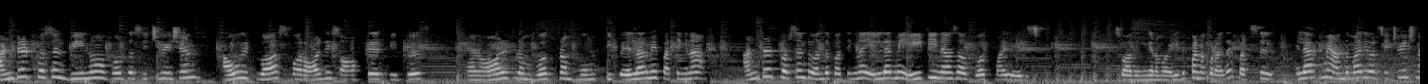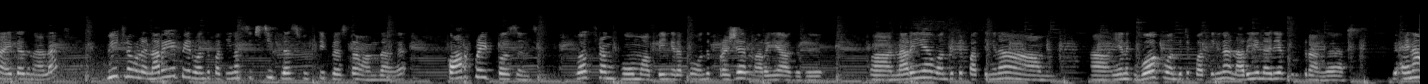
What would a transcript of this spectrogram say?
hundred percent we know about the situation how it was for all the software peoples and all from work from home இப்போ எல்லாருமே பாத்தீங்கன்னா ஹண்ட்ரட் பர்சன்ட் வந்து பாத்தீங்கன்னா எல்லாருமே எயிட்டீன் ஹவர்ஸ் ஆஃப் ஒர்க் மாதிரி ஆயிடுச்சு. ஸோ அது இங்கே நம்ம இது பண்ணக்கூடாது. பட் ஸ்டில் எல்லாருக்குமே அந்த மாதிரி ஒரு சுச்சுவேஷன் ஆயிட்டதுனால வீட்டில் உள்ள நிறைய பேர் வந்து பாத்தீங்கன்னா சிக்ஸ்டி பிளஸ் ஃபிஃப்டி பிளஸ் தான் வந்தாங்க. Corporate persons work from home அப்படிங்கிறப்ப வந்து ப்ரெஷர் நிறைய ஆகுது. நிறைய வந்துட்டு பாத்தீங்கன்னா எனக்கு ஒர்க் வந்துட்டு பாத்தீங்கன்னா நிறைய நிறைய கொடுக்குறாங்க. ஏன்னா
